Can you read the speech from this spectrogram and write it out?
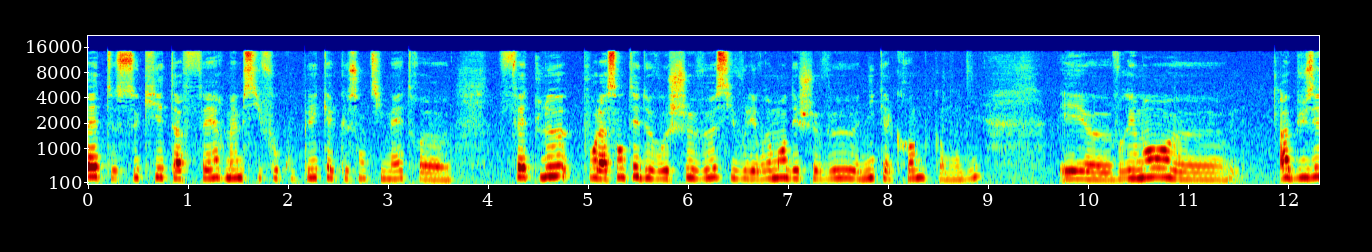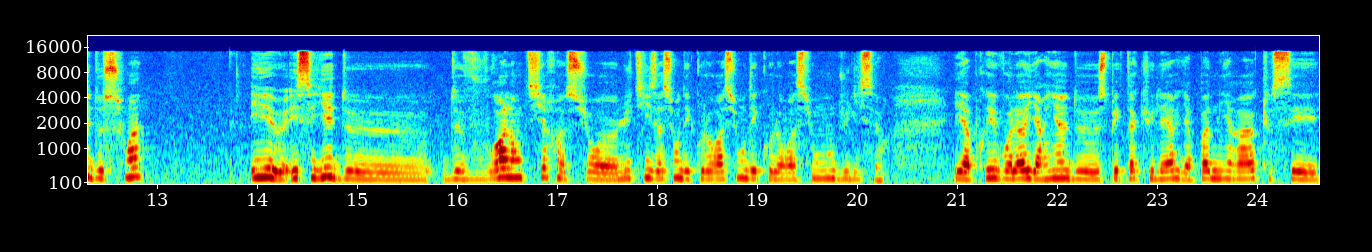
faites ce qui est à faire, même s'il faut couper quelques centimètres. Euh, faites-le pour la santé de vos cheveux, si vous voulez vraiment des cheveux nickel chrome, comme on dit. Et euh, vraiment, euh, abusez de soins et essayez de, de, vous ralentir sur l'utilisation des colorations, des colorations, du lisseur. Et après, voilà, il n'y a rien de spectaculaire, il n'y a pas de miracle, c'est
